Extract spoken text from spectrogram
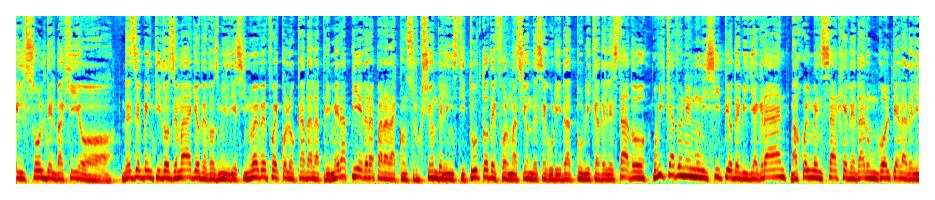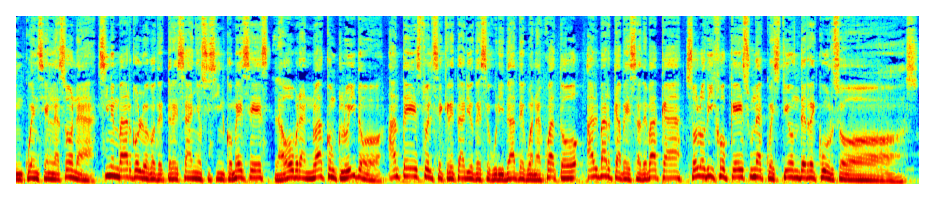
El Sol del Bajío. Desde el 22 de mayo de 2019 fue colocada la primera piedra para la construcción del Instituto de Formación de Seguridad Pública del Estado, ubicado en el municipio de Villagrán, bajo el mensaje de dar un golpe a la delincuencia en la zona. Sin embargo, luego de tres años y cinco meses, la obra no ha concluido. Ante esto, el secretario de Seguridad de Guanajuato, Álvar Cabeza de Vaca, solo dijo que es una cuestión de recursos.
